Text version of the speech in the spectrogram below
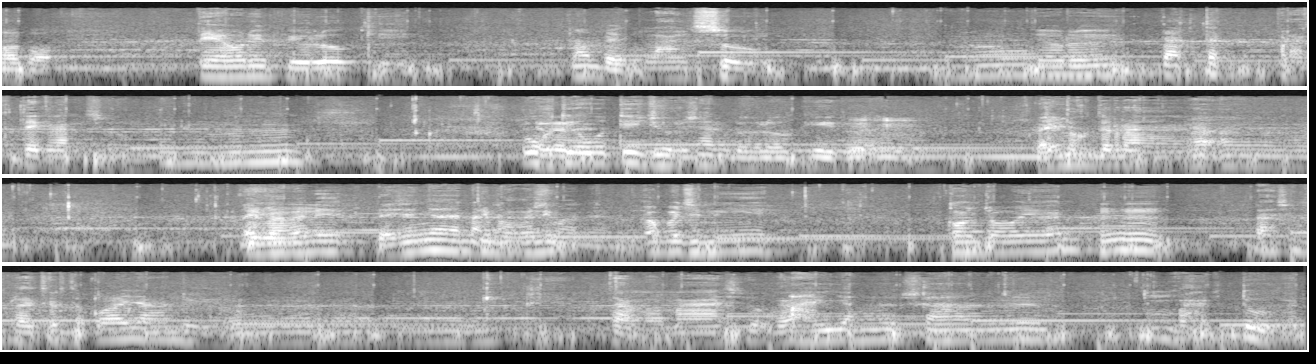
Apa? Teori biologi. Itu? langsung teori praktek praktek langsung. Hmm. ukti-ukti jurusan biologi itu. Baik dokteran. Heeh. timbangan nih biasanya anak timbangan mana? apa jenis koncoy kan? Hmm. langsung belajar tuh wayang nih tambah masuk kan? Ayam sana membantu kan?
